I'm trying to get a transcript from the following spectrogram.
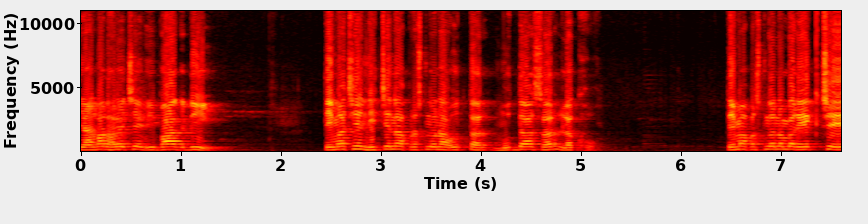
ત્યારબાદ હવે છે વિભાગ ડી. તેમાં છે નીચેના પ્રશ્નોના ઉત્તર મુદ્દાસર લખો. તેમાં પ્રશ્ન નંબર એક છે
